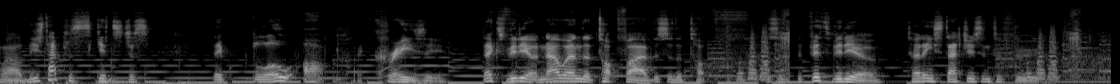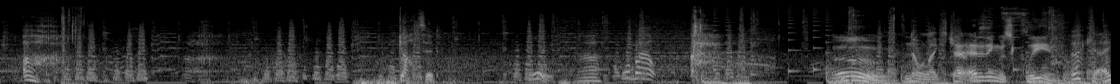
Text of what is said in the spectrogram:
Wow, these types of skits just they blow up like crazy. Next video, now we're in the top five. This is the top this is the fifth video. Turning statues into food. Ugh. Gutted. Oh, uh, what about? Oh, No one likes that cherries. editing was clean. Okay.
